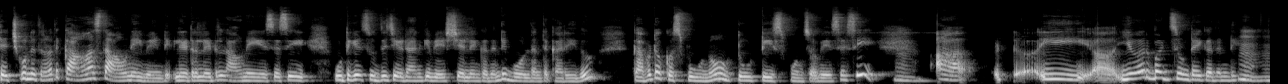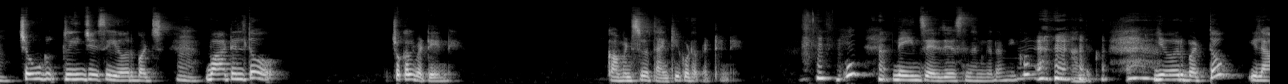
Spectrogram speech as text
తెచ్చుకున్న తర్వాత కాస్త ఆవు నెయ్యి వేయండి లీటర్ లీటర్ ఆవు నెయ్యి వేసేసి ఉటికే శుద్ధి చేయడానికి వేస్ట్ చేయలేం కదండి బోల్డ్ అంత ఖరీదు కాబట్టి ఒక స్పూను టూ టీ స్పూన్స్ వేసేసి Mm. ఆ ఈ ఇయర్ బడ్స్ ఉంటాయి కదండి Mm. Mm. చెవు క్లీన్ చేసే ఇయర్ బడ్స్. వాటిలతో చుక్కలు పెట్టేయండి కామెంట్స్లో థ్యాంక్ యూ కూడా పెట్టండి నేను సేవ్ చేస్తున్నాను కదా మీకు అందుకు ఇయర్ బడ్తో ఇలా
